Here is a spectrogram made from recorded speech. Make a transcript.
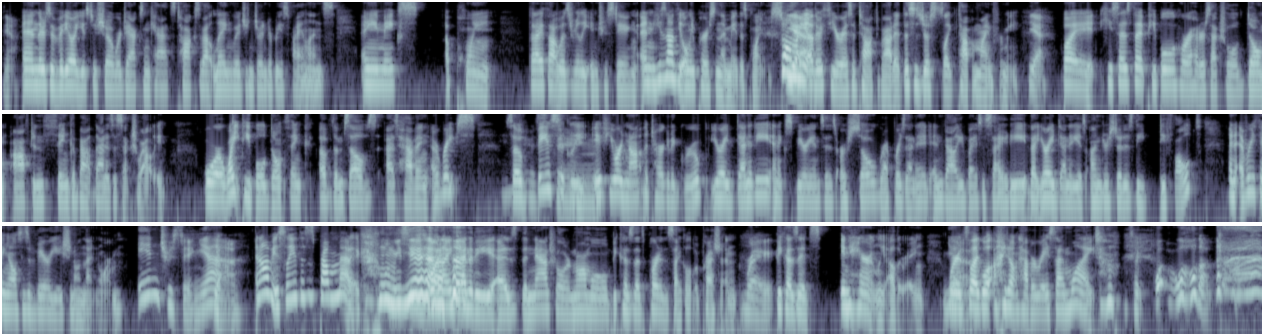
Yeah. And there's a video I used to show where Jackson Katz talks about language and gender based violence, and he makes a point that I thought was really interesting. And he's not the only person that made this point. So many other theorists have talked about it. This is just like top of mind for me. yeah. But he says that people who are heterosexual don't often think about that as a sexuality. Or white people don't think of themselves as having a race. So basically, if you're not the targeted group, your identity and experiences are so represented and valued by society that your identity is understood as the default, and everything else is a variation on that norm. interesting, yeah. Yeah. And obviously, this is problematic when we see Yeah. one identity as the natural or normal because that's part of the cycle of oppression, right. because it's inherently othering, where it's like, well, I don't have a race, I'm white. it's like what? Well, hold on.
